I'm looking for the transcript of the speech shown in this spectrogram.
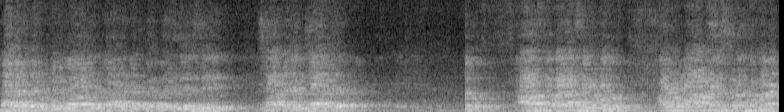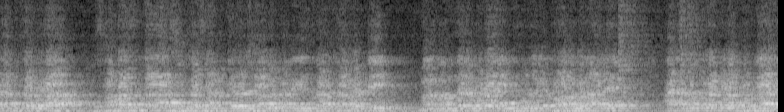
కార్యక్రమాలు కావాలి కార్యకర్తలు దయచేసి సహకరించాలి ఆ సదాశివుడు ఆ ఉమామేశ్వర మనకంతా కూడా సమస్త సుఖ సంతోషాలు కలిగిస్తారు కాబట్టి మనమందరం కూడా ఈ పూజలో పాల్గొనాలి. ఆయన అనుగ్రహం కూడా పొందాలి.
